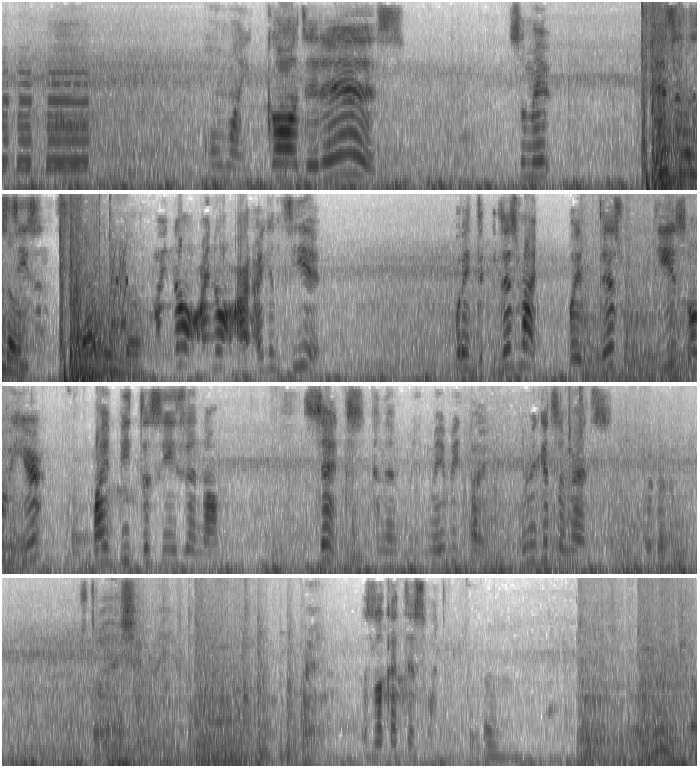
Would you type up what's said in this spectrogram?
Oh my god, it is. So maybe this is the season. That window. I know, I know, I, I can see it. Wait, th this might wait this these over here might beat the season um six, and then maybe alright, let me get some meds. Let's throw this shit right here. Alright, let's look at this one. Uh, you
